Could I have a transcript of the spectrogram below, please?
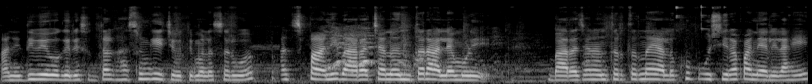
आणि दिवे वगैरे सुद्धा घासून घ्यायचे होते मला सर्व. आज पाणी बाराच्या नंतर आल्यामुळे बाराच्या नंतर तर नाही आलं खूप उशिरा पाणी आलेलं आहे.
